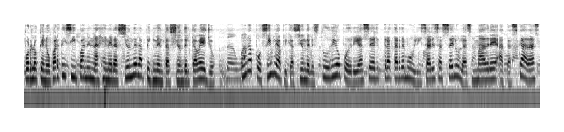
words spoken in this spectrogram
por lo que no participan en la generación de la pigmentación del cabello. Una posible aplicación del estudio podría ser tratar de movilizar esas células madre atascadas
